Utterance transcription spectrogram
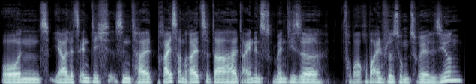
Und ja, letztendlich sind halt Preisanreize da halt ein Instrument, diese Verbraucherbeeinflussung zu realisieren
